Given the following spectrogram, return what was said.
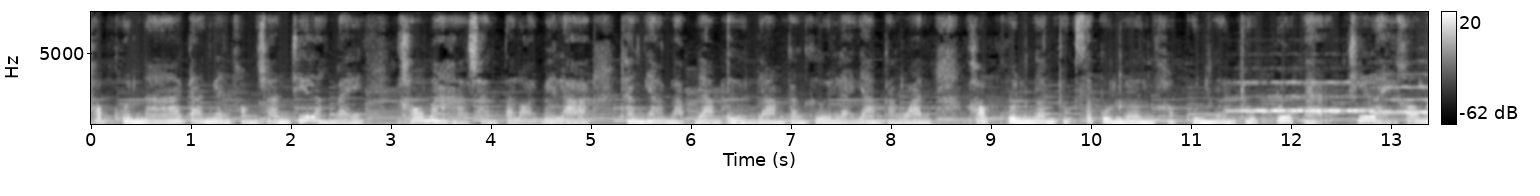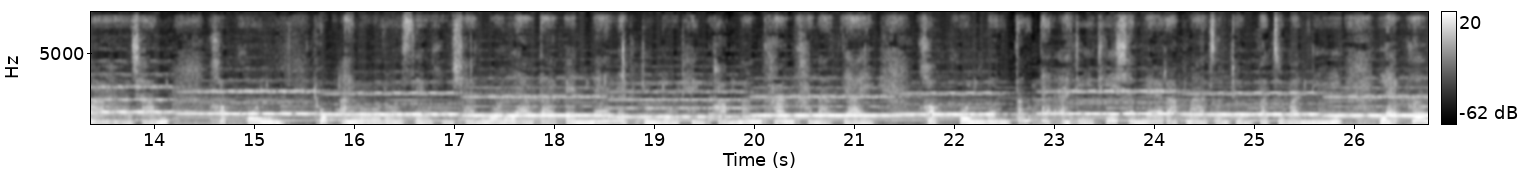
ขอบคุณนะการเงินของฉันที่หลั่งไหลเข้ามาหาฉันตลอดเวลา ทั้งยามหลับยามตื่นยามกลางคืนและยามกลางวัน ขอบคุณเงินทุกสกุลเงิน ขอบคุณเงินทุกรูปแบบที่ไหลเข้ามาหาฉัน ขอบคุณทุกอนูรูเซลของฉันล้วนแล้วแต่เป็นแม่เหล็กดึงดูดแห่งความมั่งคั่งขนาดใหญ่ ขอบคุณเงินตั้งแต่อดีตที่ฉันได้รับมาจนถึงปัจจุบันนี้ และเพิ่ม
